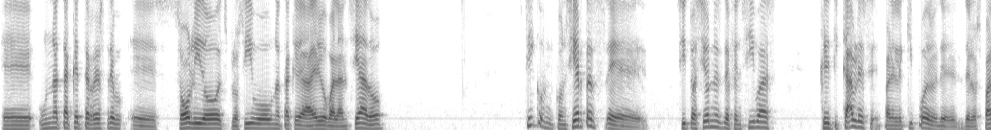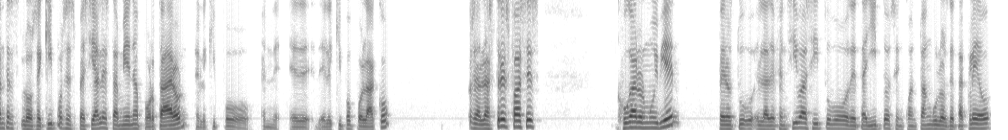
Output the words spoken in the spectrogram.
eh, un ataque terrestre eh, sólido, explosivo, un ataque aéreo balanceado. Sí, con, con ciertas eh, situaciones defensivas criticables eh, para el equipo de, los Panthers. Los equipos especiales también aportaron, el equipo, eh, equipo polaco. O sea, las tres fases jugaron muy bien, pero la defensiva sí tuvo detallitos en cuanto a ángulos de tacleo,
